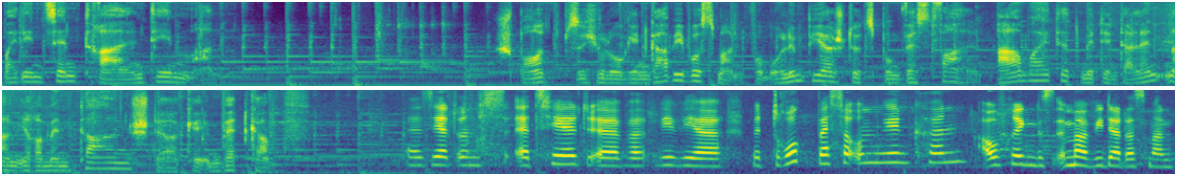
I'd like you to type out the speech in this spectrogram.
bei den zentralen Themen an. Sportpsychologin Gabi Bussmann vom Olympiastützpunkt Westfalen arbeitet mit den Talenten an ihrer mentalen Stärke im Wettkampf. Äh, sie hat uns erzählt, äh, wie wir mit Druck besser umgehen können. Aufregend ist immer wieder, dass man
